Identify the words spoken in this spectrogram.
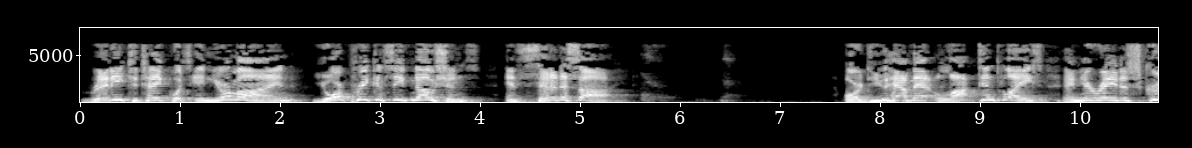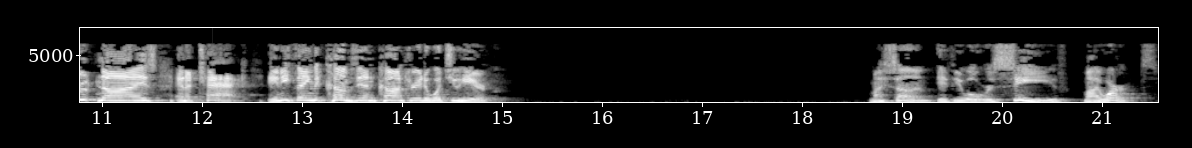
ready to take what's in your mind, your preconceived notions, and set it aside? Or do you have that locked in place and you're ready to scrutinize and attack anything that comes in contrary to what you hear? My son, if you will receive my words.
